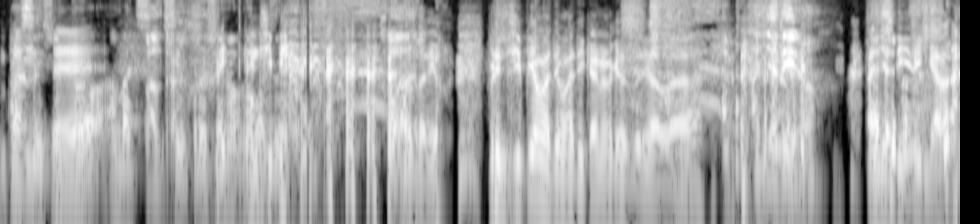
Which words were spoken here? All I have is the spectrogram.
En plan, ah, sí, això, eh, però em vaig... l'altre. Sí, però això no, no ho vaig principi... dir. L'altre diu. Principio matemàtica, no? Que seria la... En llatí, no? En llatí, vinga, va.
